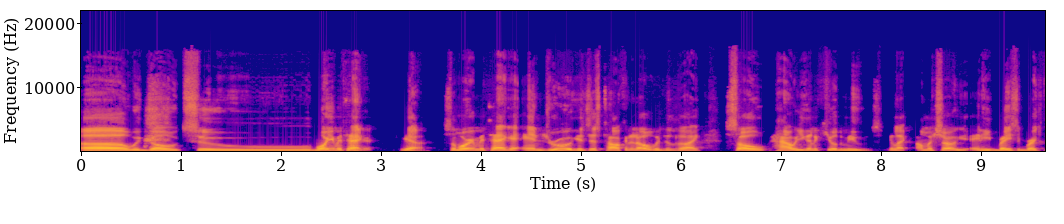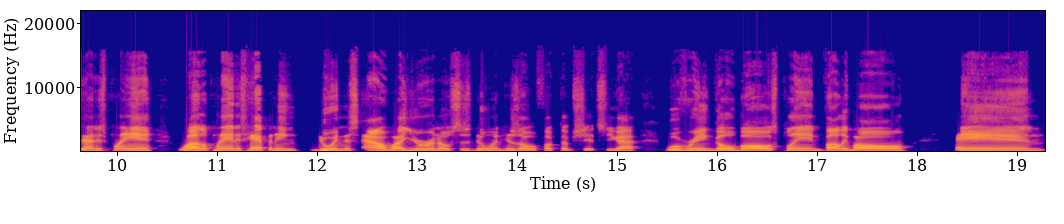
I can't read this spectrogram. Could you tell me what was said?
Uh, we go to Moira McTaggart. Yeah. So Moira McTaggart and Druig is just talking it over. Just like, so how are you gonna kill the mutants? You're like, I'm gonna show you. And he basically breaks down his plan while the plan is happening during this hour while Uranus is doing his old fucked up shit. So you got Wolverine Gold Balls playing volleyball and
